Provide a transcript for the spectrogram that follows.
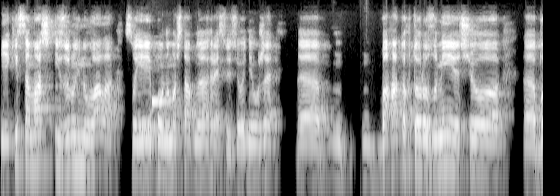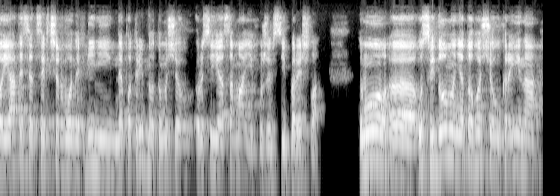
і які сама ж і зруйнувала своєю повномасштабною агресією. Сьогодні вже е, багато хто розуміє, що е, боятися цих червоних ліній не потрібно, тому що Росія сама їх уже всі перейшла. Тому е, усвідомлення того, що Україна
